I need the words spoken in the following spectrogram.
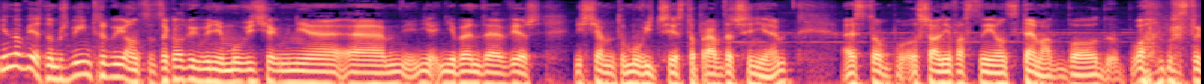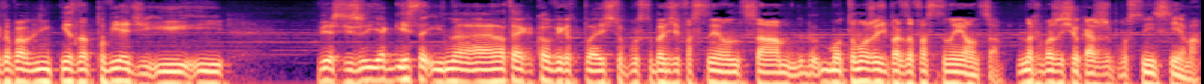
Nie no wiesz, no brzmi intrygująco, cokolwiek by nie mówić, jak mnie e, nie, nie będę, wiesz, nie chciałem tu mówić, czy jest to prawda, czy nie. A jest to szalenie fascynujący temat, bo, bo po prostu tak naprawdę nikt nie zna odpowiedzi i, i Wiesz, jeżeli jak jest na, na to jakakolwiek odpowiedź, to po prostu będzie fascynująca, bo to może być bardzo fascynująca. No chyba, że się okaże, że po prostu nic nie ma.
